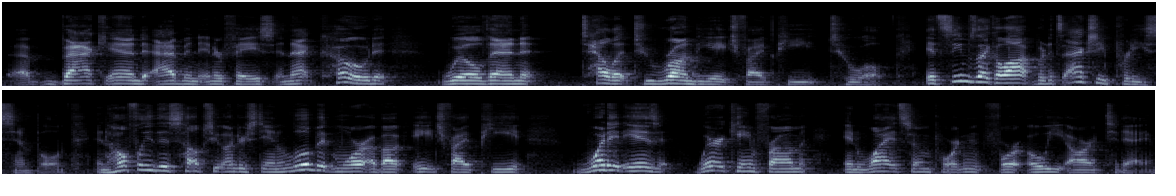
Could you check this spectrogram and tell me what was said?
uh, backend admin interface, and that code will then tell it to run the H5P tool. It seems like a lot, but it's actually pretty simple. And hopefully this helps you understand a little bit more about H5P, what it is, where it came from, and why it's so important for OER today.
